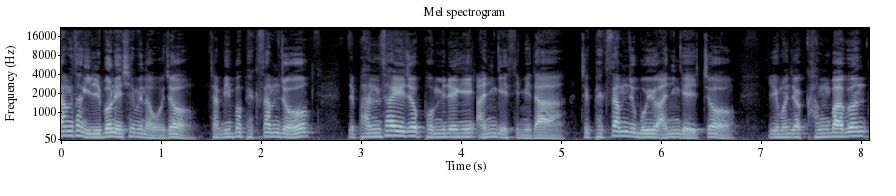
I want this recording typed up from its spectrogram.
이게 항상 1번의 시험에 나오죠. 자, 민법 103조 이제 반사회적 법률행위 아닌 게 있습니다. 즉 103조 모유 아닌 게 있죠. 이게 먼저 강박은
